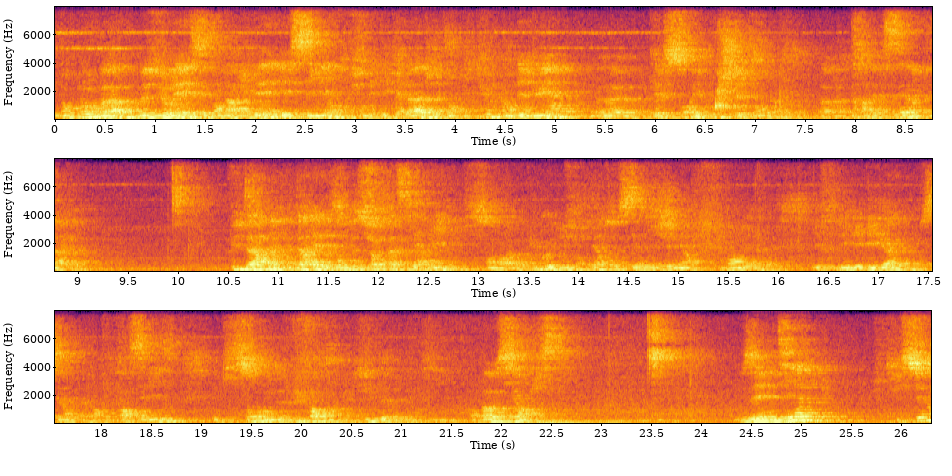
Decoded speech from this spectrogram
Et donc nous, on va mesurer ces temps d'arrivée et essayer, en fonction des décalages, des amplitudes, d'en déduire quelles sont les couches qu'elles ont euh, traversées à l'intérieur. Plus tard, bien plus tard, il y a des ondes de surface qui arrivent, qui sont euh, plus connues sur Terre, parce que qui génèrent souvent les, dégâts qu'on observe dans les forces et qui sont de plus forte amplitude, qu'on va aussi enregistrer. Vous allez me dire, je suis sûr,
